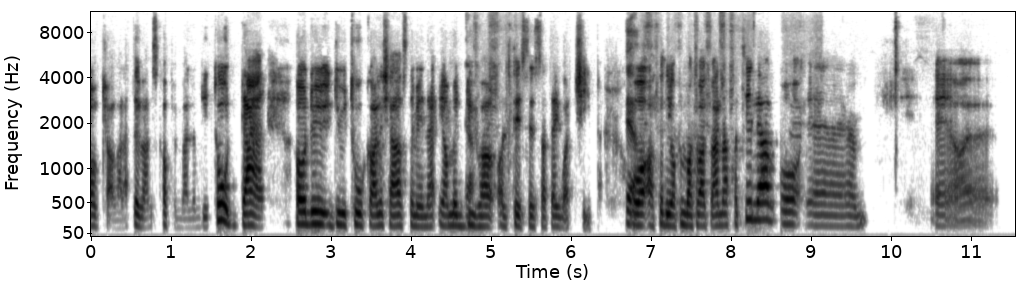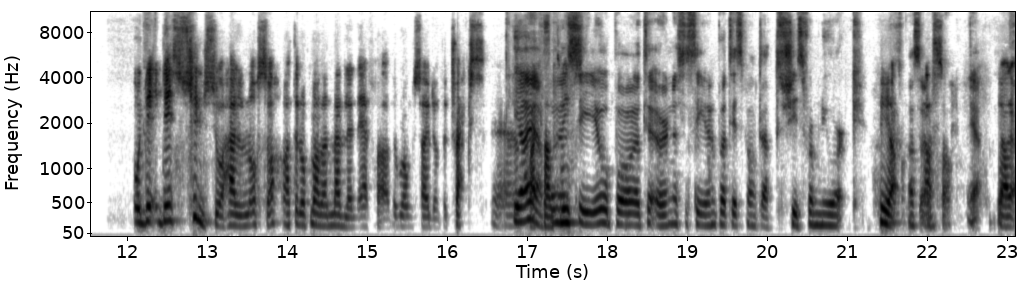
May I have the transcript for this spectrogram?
avklarer dette vennskapet mellom de to. Der, og du, du tok alle kjærestene mine, ja, men du har alltid syntes at jeg var cheap. Ja. Og at de åpenbart har vært venner fra tidligere. og og det, det syns jo Helen også, at det åpenbart at Madeline er fra the wrong side of the tracks. eh, Ja, ja, for hun sier jo på, til Ernest sier hun på et tidspunkt at 'she's from New York'. Ja, Altså, altså. ja. Ja,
